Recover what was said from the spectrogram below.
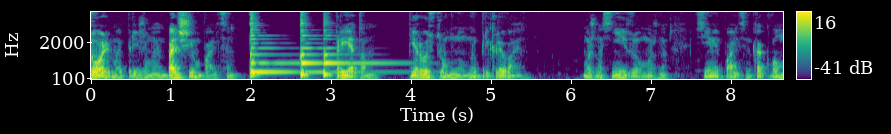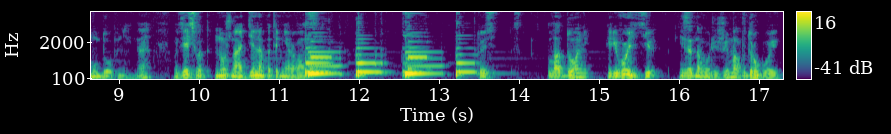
Соль мы прижимаем большим пальцем. При этом первую струну мы прикрываем. Можно снизу, можно всеми пальцами, как вам удобнее. Да? Вот здесь вот нужно отдельно потренироваться. То есть ладонь переводите из одного режима в другой.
